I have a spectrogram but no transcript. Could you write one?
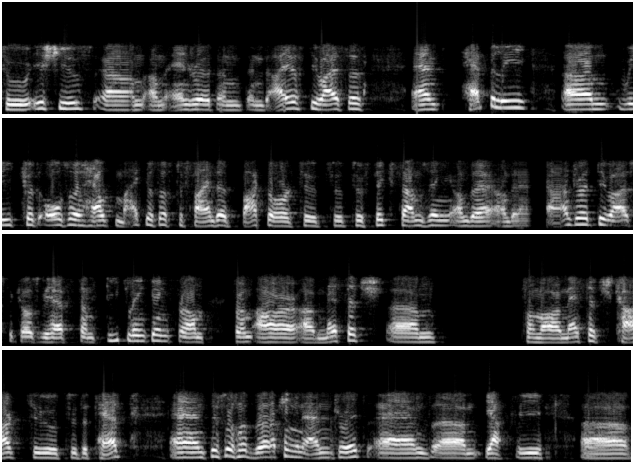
two issues um, on Android and, and iOS devices. And happily, um, we could also help Microsoft to find a bug or to, to, to fix something on the on the Android device because we have some deep linking from from our uh, message um, from our message card to to the tab, and this was not working in Android. And um, yeah, we uh,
